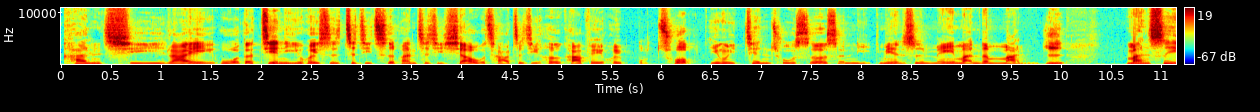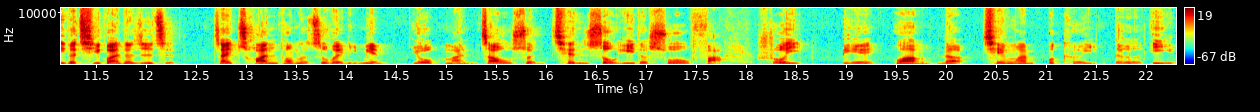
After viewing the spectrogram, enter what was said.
看起来，我的建议会是自己吃饭、自己下午茶、自己喝咖啡会不错，因为建除十二神里面是美满的满日，满是一个奇怪的日子，在传统的智慧里面，有满招损，谦受益的说法，所以别忘了，千万不可以得意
